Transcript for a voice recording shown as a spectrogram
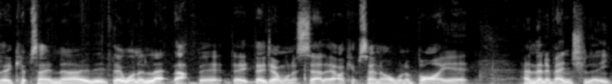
they kept saying no, they, they want to let that bit, they, they don't want to sell it. I kept saying, no, I want to buy it. And then eventually,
